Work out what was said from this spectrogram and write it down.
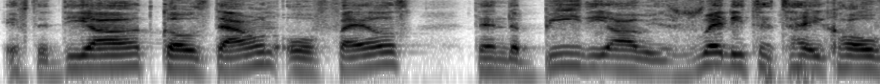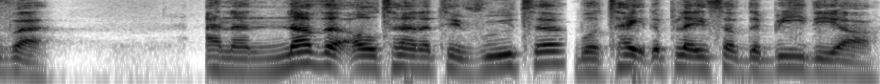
If the DR goes down or fails, then the BDR is ready to take over and another alternative router will take the place of the BDR,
